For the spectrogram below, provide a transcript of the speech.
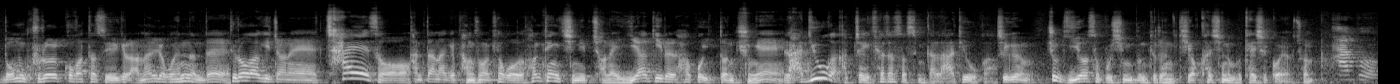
너무 그럴 것 같아서 얘기를 안 하려고 했는데 들어가기 전에 차에서 간단하게 방송을 켜고 헌팅 진입 전에 이야기를 하고 있던 중에 라디오가 갑자기 켜졌었습니다. 라디오가 지금 쭉 이어서 보신 분들은 기억하시는 분 계실 거예요. 전 가구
